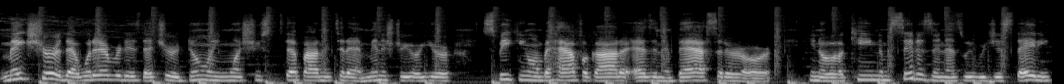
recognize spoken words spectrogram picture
make sure that whatever it is that you're doing once you step out into that ministry or you're speaking on behalf of god or as an ambassador or you know a kingdom citizen as we were just stating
